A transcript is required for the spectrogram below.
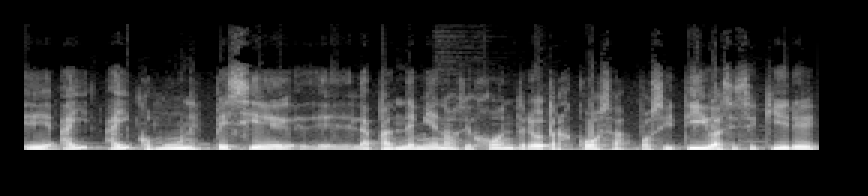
eh, hay, hay como una especie, eh, la pandemia nos dejó, entre otras cosas positivas, si se quiere,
